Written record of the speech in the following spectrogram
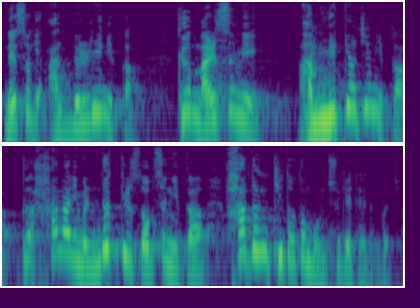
내 속에 안 들리니까 그 말씀이 안 믿겨지니까 그 하나님을 느낄 수 없으니까 하던 기도도 멈추게 되는 거죠.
